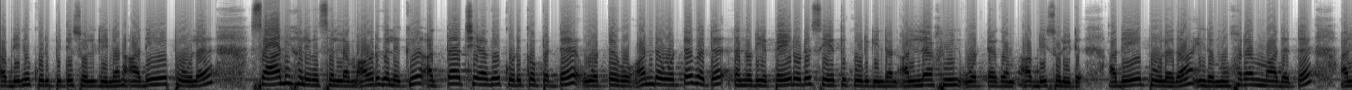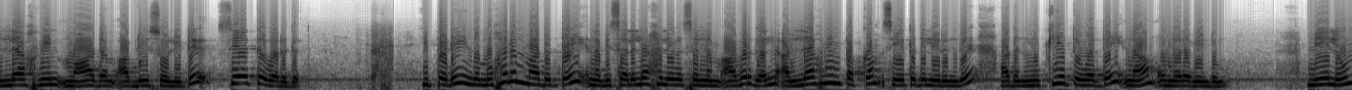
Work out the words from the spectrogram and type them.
அப்படின்னு குறிப்பிட்டு சொல்கின்றான். அதே போல சாலிஹ் அலிவசல்லாம் அவர்களுக்கு அத்தாட்சியாக கொடுக்கப்பட்ட ஒட்டகம். அந்த ஒட்டகத்தை தன்னுடைய பெயரோடு சேர்த்து கூறுகின்றான். அல்லாஹுவின் ஒட்டகம் அப்படி சொல்லிட்டு. அதே போல தான் இந்த முஹரம் மாதத்தை அல்லாஹுவின் மாதம் அப்படி சொல்லிட்டு சேர்த்து வருது. இப்படி இந்த முஹரம் மாதத்தை நபி சல்லாஹ் அலி வசல்லம் அவர்கள் அல்லாஹுவின் பக்கம் சேர்த்ததிலிருந்து அதன் முக்கியத்துவத்தை நாம் உணர வேண்டும். மேலும்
